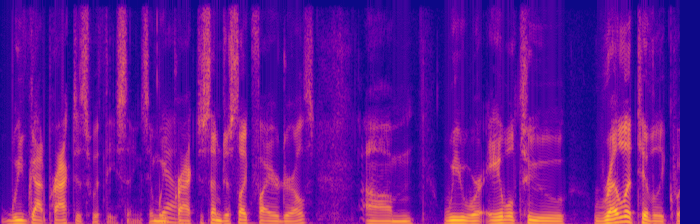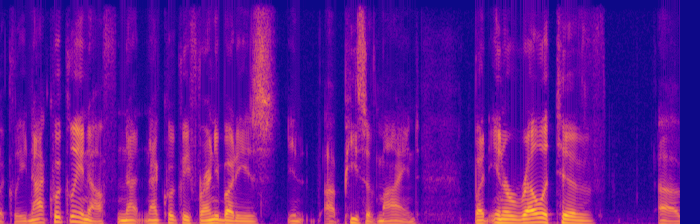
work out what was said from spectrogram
we've got practice with these things, and we Yeah. practice them just like fire drills. Um, we were able to relatively quickly, not quickly enough, not not quickly for anybody's uh, peace of mind, but in a relative uh,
